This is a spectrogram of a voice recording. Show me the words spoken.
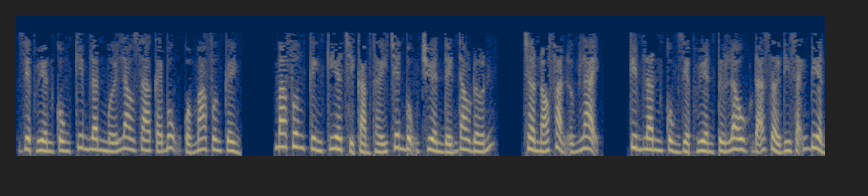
Diệp Huyền cùng Kim Lân mới lao ra cái bụng của Ma Vương Kình. Ma Vương Kình kia chỉ cảm thấy trên bụng truyền đến đau đớn, chờ nó phản ứng lại, Kim Lân cùng Diệp Huyền từ lâu đã rời đi rãnh biển,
